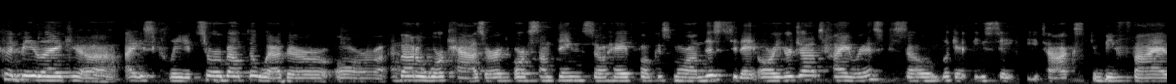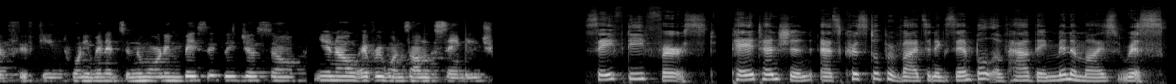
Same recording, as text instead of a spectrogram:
could be like uh, ice cleats or about the weather or about a work hazard or something. So, hey, focus more on this today. Or your job's high risk. So look at these safety talks. It can be 5, 15, 20 minutes in the morning, basically just so, you know, everyone's on the same page. Safety first. Pay attention as Krystal provides an example of how they minimize risk.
